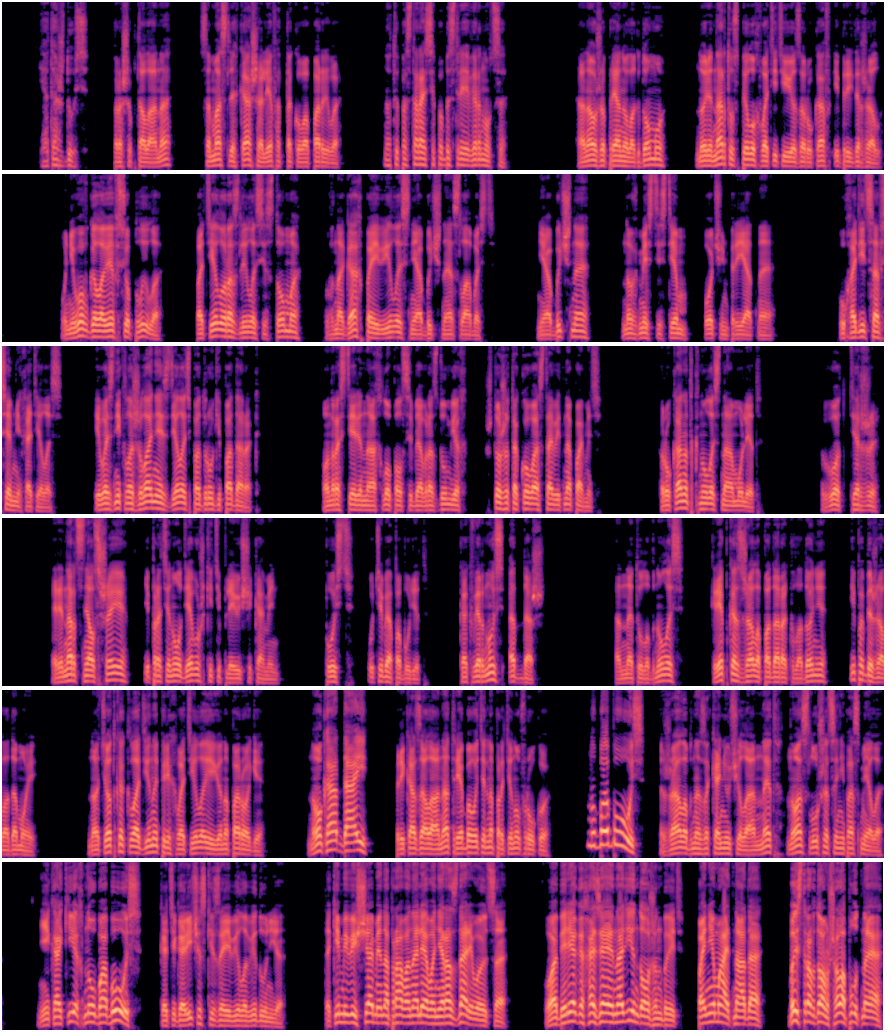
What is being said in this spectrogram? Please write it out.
«Я дождусь», — прошептала она, сама слегка ошалев от такого порыва. «Но ты постарайся побыстрее вернуться». Она уже прянула к дому, но Ренард успел ухватить ее за рукав и придержал. У него в голове все плыло, по телу разлилась истома, в ногах появилась необычная слабость. Необычная, но вместе с тем очень приятная. Уходить совсем не хотелось, и возникло желание сделать подруге подарок. Он растерянно охлопал себя в раздумьях, что же такого оставить на память. Рука наткнулась на амулет. «Вот, держи». Ренард снял с шеи и протянул девушке теплеющий камень. Пусть у тебя побудет. Как вернусь, отдашь». Аннет улыбнулась, крепко сжала подарок в ладони и побежала домой. Но тетка Кладина перехватила ее на пороге. «Ну-ка, отдай!» — приказала она, требовательно протянув руку. «Ну, бабусь!» — жалобно законючила Аннет, но ослушаться не посмела. «Никаких «ну, бабусь!» — категорически заявила ведунья. «Такими вещами направо-налево не раздариваются. У оберега хозяин один должен быть. Понимать надо. Быстро в дом, шалопутная!»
